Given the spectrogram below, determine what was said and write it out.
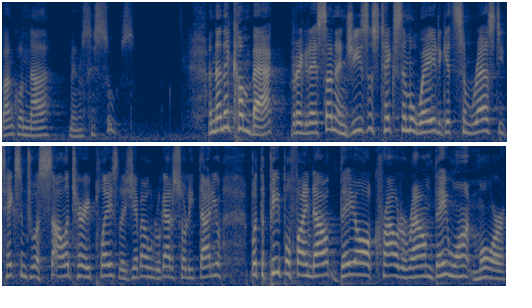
Van con nada menos Jesús. And then they come back, regresan, and Jesus takes them away to get some rest. He takes them to a solitary place, les lleva a un lugar solitario. But the people find out, they all crowd around. They want more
